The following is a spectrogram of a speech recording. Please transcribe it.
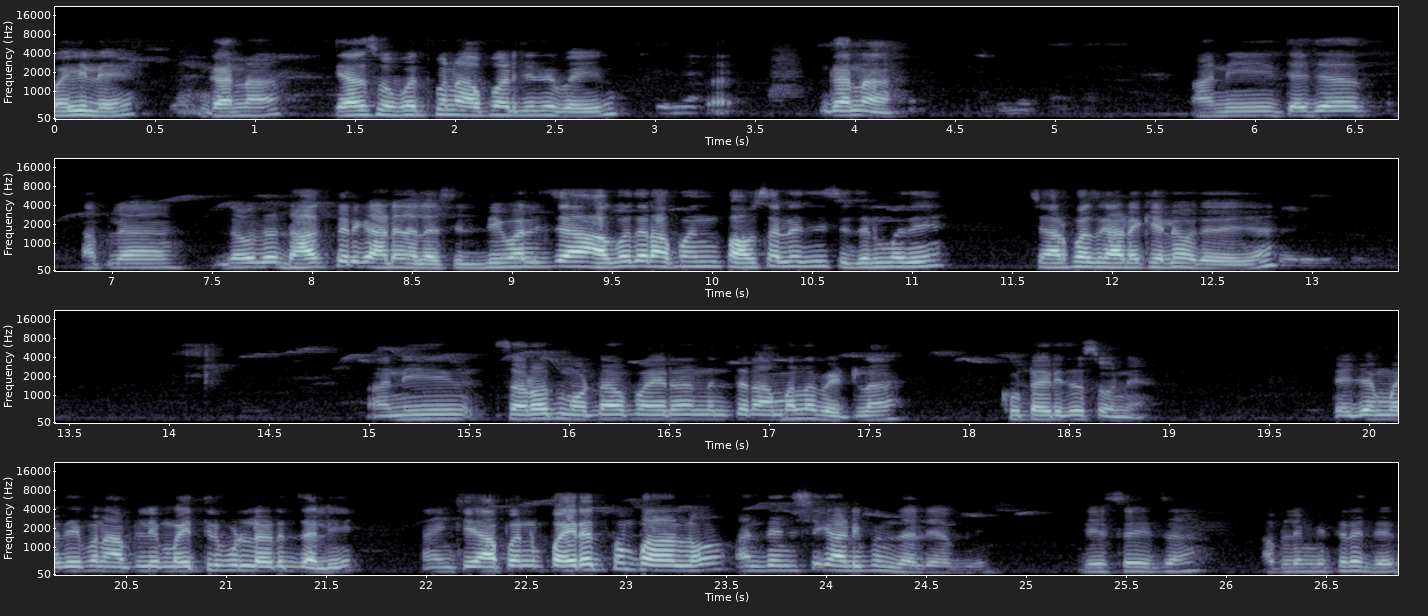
बैल आहे गाणा. त्यासोबत पण अपराजित बैल गणा. आणि त्याच्यात आपल्या जवळजवळ दहा तरी गाड्या झाल्या असतील. दिवाळीच्या अगोदर आपण पावसाळ्याच्या सीझनमध्ये चार पाच गाड्या केल्या होत्या त्याच्या. आणि सर्वात मोठा पायरा नंतर आम्हाला भेटला खुटारीचा सोन्या. त्याच्यामध्ये पण आपली मैत्रीपूर्ण लढत झाली. आणखी आपण पैऱ्यात पण पळालो आणि त्यांची गाडी पण झाली आपली. देसाईचा आपले मित्रच आहेत.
